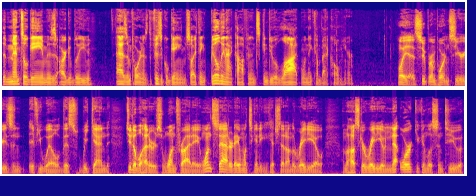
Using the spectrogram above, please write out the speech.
the mental game is arguably as important as the physical game. So I think building that confidence can do a lot when they come back home here. Well, yeah, it's super important series, and if you will, this weekend, two doubleheaders, one Friday, one Saturday. Once again, you can catch that on the radio on the Husker Radio Network. You can listen to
